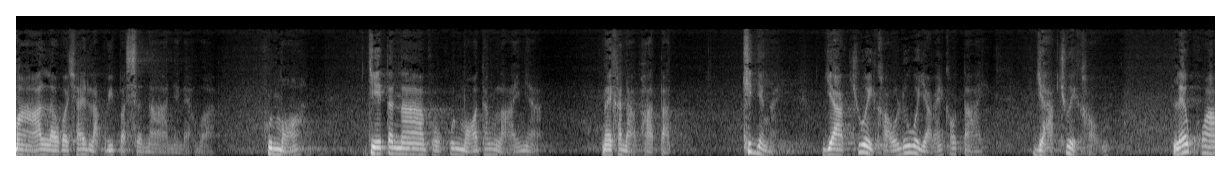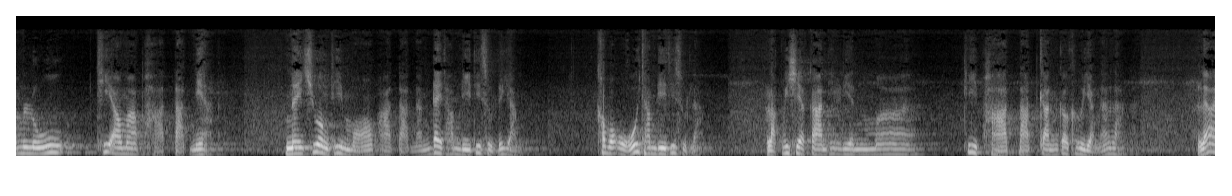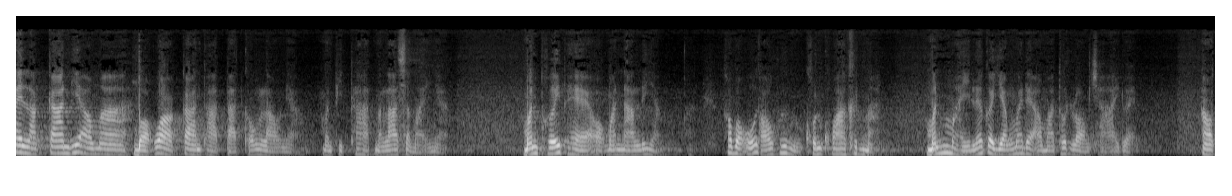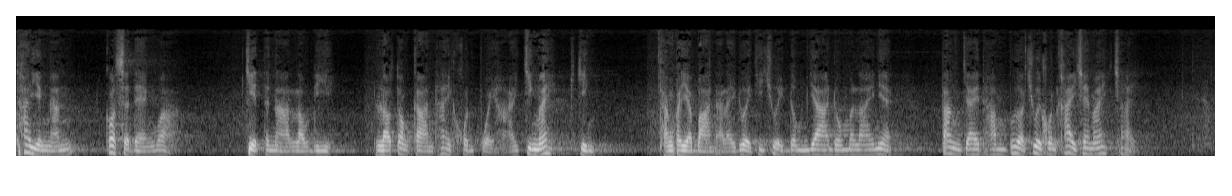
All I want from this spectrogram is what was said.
มาหาเราก็ใช้หลักวิปัสสนาเนี่ยแหละว่า คุณหมอ เจตนาพวกคุณหมอทั้งหลายเนี่ย ในขณะผ่าตัด คิดยังไง อยากช่วยเขาหรือว่าอยากให้เขาตาย อยากช่วยเขา แล้วความรู้ที่เอามาผ่าตัดเนี่ยในช่วงที่หมอผ่าตัดนั้น ได้ทำดีที่สุดหรือยังเขาบอกโอ้ยทำดีที่สุดแล้ว หลักวิชาการที่เรียนมาที่ผ่าตัดกันก็คืออย่างนั้นแหละแล้วไอ้หลักการที่เอามาบอกว่าการผ่าตัดของเราเนี่ย มันผิดพลาดมันล้าสมัยเนี่ย มันเผยแผ่ออกมานานหรือยัง เขาบอกโอ้เขาเพิ่งค้นคว้าขึ้นมา มันใหม่แล้วก็ยังไม่ได้เอามาทดลองใช้ด้วย เอาถ้าอย่างนั้นก็แสดงว่าเจตนาเราดี เราต้องการให้คนป่วยหายจริงไหมจริงทางพยาบาลอะไรด้วยที่ช่วยดมยาดมอะไรเนี่ยตั้งใจทำเพื่อช่วยคนไข้ใช่ไหมใช่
